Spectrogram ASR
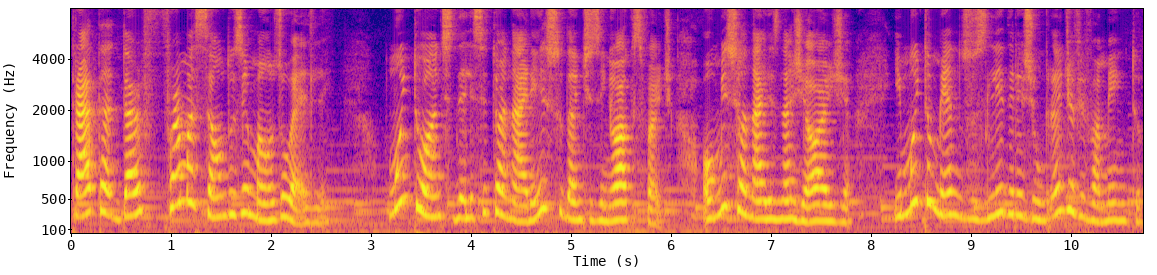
trata da formação dos irmãos Wesley. Muito antes deles se tornarem estudantes em Oxford ou missionários na Geórgia, e muito menos os líderes de um grande avivamento,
